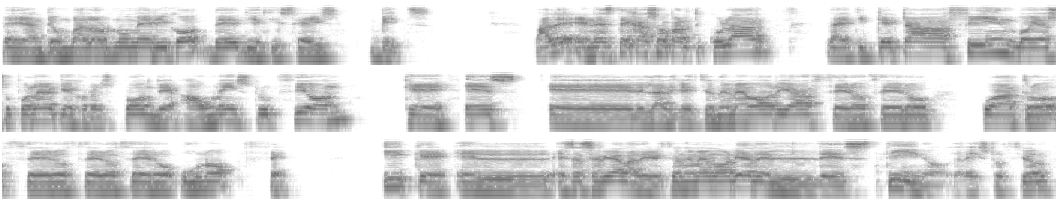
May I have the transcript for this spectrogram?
mediante un valor numérico de 16 bits. ¿Vale? En este caso particular, la etiqueta fin voy a suponer que corresponde a una instrucción que es eh, la dirección de memoria 00 40001C y que esa sería la dirección de memoria del destino, de la instrucción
